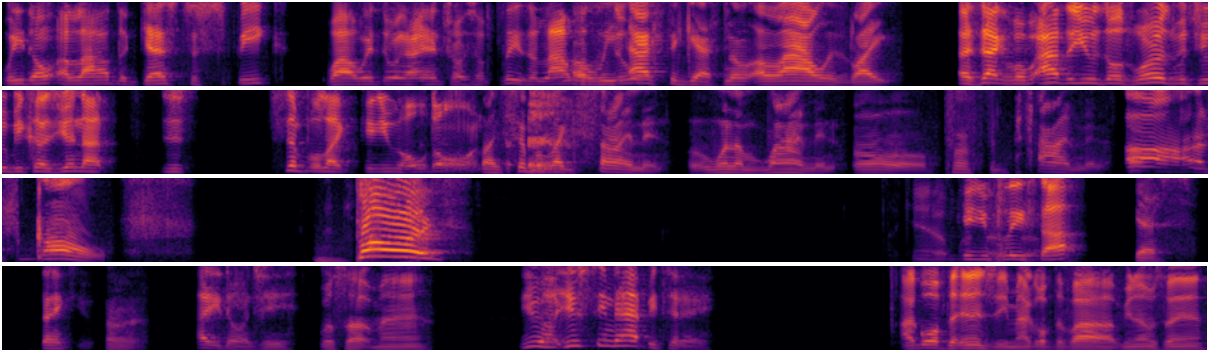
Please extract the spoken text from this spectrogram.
we don't allow the guests to speak while we're doing our intro. So please allow oh, us Oh, to we do asked the guests. No, allow is like. Exactly, but I have to use those words with you because you're not just simple. Like, can you hold on? like simple like Simon when I'm rhyming. Oh, perfect timing. Oh, let's go. Bars. I can't help Can you please bro. stop? Yes. Thank you. All right. How you doing, G? What's up, man? You you seem happy today. I go off the energy, man. I go off the vibe. You know what I'm saying?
